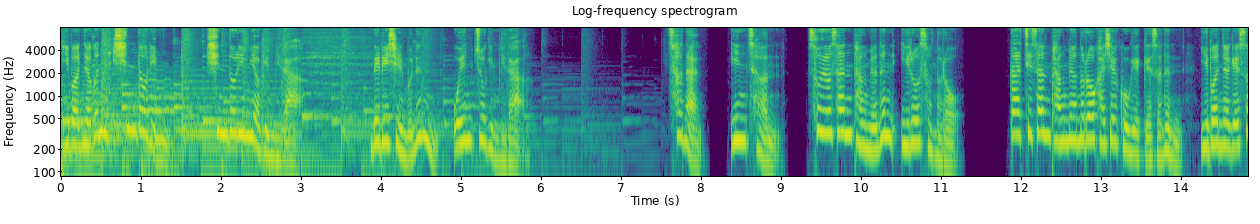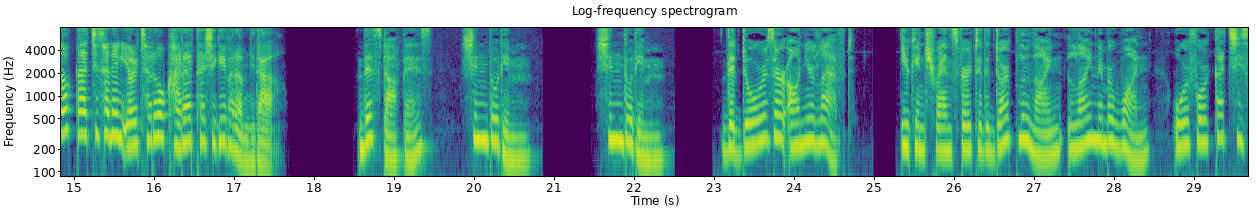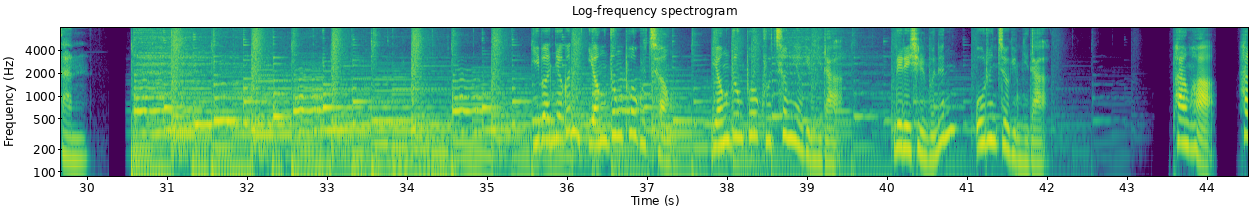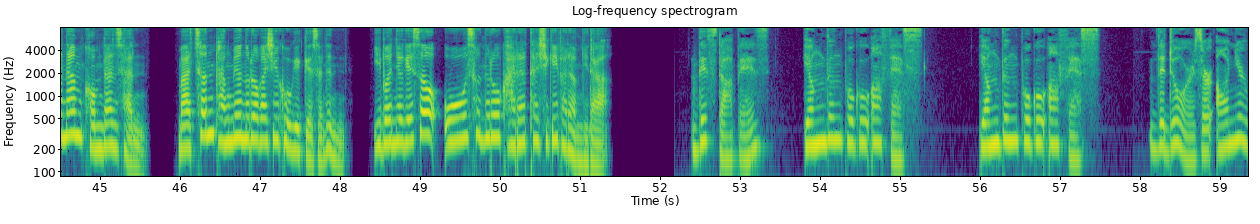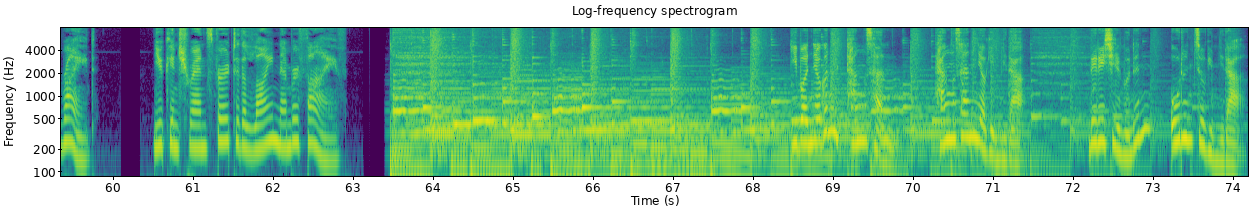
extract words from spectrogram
이번 역은 신도림, 신도림역입니다. 내리실 문은 왼쪽입니다. 천안, 인천, 소요산 방면은 1호선으로, 까치산 방면으로 가실 고객께서는 이번 역에서 까치산행 열차로 갈아타시기 바랍니다. This stop is Shindorim. Shindorim. The doors are on your left. You can transfer to the dark blue line, line number 1, or for Kachisan. 이번 역은 영등포구청, 영등포구청역입니다. 내리실 문은 오른쪽입니다. 방화, 하남 검단산, 마천 방면으로 가실 고객께서는 이번 역에서 5호선으로 갈아타시기 바랍니다. This stop is 영등포구 office. 영등포구 office. The doors are on your right. You can transfer to the line number 5. 이번 역은 당산, 당산역입니다. 내리실 문은 오른쪽입니다.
